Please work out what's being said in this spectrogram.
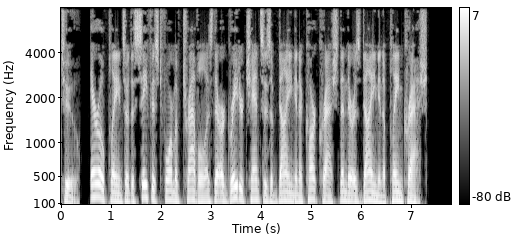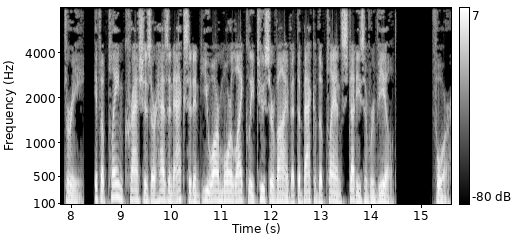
2. Aeroplanes are the safest form of travel as there are greater chances of dying in a car crash than there is dying in a plane crash. 3. If a plane crashes or has an accident you are more likely to survive at the back of the plans studies have revealed. 4.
